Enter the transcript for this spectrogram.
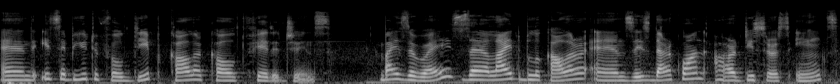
and it's a beautiful deep color called Faded Jeans. By the way, the light blue color and this dark one are Distress inks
